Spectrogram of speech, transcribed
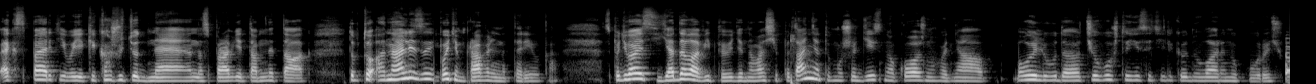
експертів, які кажуть одне, насправді там не так. Тобто аналізи, і потім правильна тарілка. Сподіваюсь, я дала відповіді на ваші питання, тому що дійсно кожного дня. Ой, Люда, чого ж ти їси тільки одну варену курочку?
